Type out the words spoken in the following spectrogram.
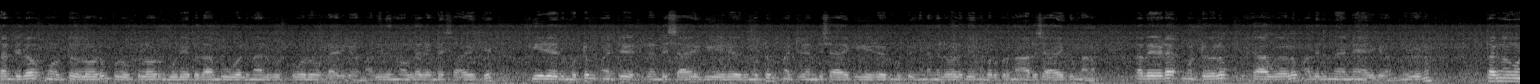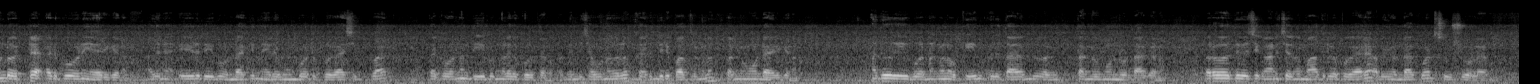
തണ്ടിലോ മുട്ടുകളോടും പുഴുക്കളോടും കൂടിയ ബദാംപൂ പോലെ നാല് പുഷ്പകൂടവും ഉണ്ടായിരിക്കണം. അതിൽ നിന്നുള്ള രണ്ട് ശാഖയ്ക്ക് കീഴെ ഒരു മുട്ടും മറ്റ് രണ്ട് ശാഖയ്ക്ക് കീഴെ ഒരു മുട്ടും മറ്റ് രണ്ട് ശാഖയ്ക്ക് കീഴെ ഒരു മുട്ടും ഇങ്ങനെ നിലവിളക്കിൽ നിന്ന് പുറപ്പെടുന്ന ആറ് ശാഖയ്ക്കും വേണം. അവയുടെ മുട്ടുകളും ശാഖകളും അതിൽ നിന്ന് തന്നെ ആയിരിക്കണം. മുഴുവനും തങ്ങം കൊണ്ട് ഒറ്റ അടുപ്പ് പണിയായിരിക്കണം അതിന് ഏഴ് ദീപം ഉണ്ടാക്കി നേരെ മുമ്പോട്ട് പ്രകാശിപ്പാൻ തക്കവണ്ണം ദീപങ്ങളിൽ കൊളുത്തണം. അതിന്റെ ചവണുകളും കരിന്തിരി പാത്രങ്ങളും തങ്ങം കൊണ്ടായിരിക്കണം. അത് ഈ ഉപകരണങ്ങളൊക്കെയും ഒരു തരം തങ്കം കൊണ്ടുണ്ടാക്കണം. പർവതത്തിൽ വെച്ച് കാണിച്ചു മാതൃക മാതൃകപ്രകാരം അവയുണ്ടാക്കുവാൻ സൂക്ഷിച്ചുകൊള്ളണം.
